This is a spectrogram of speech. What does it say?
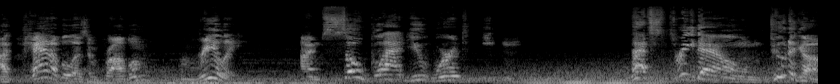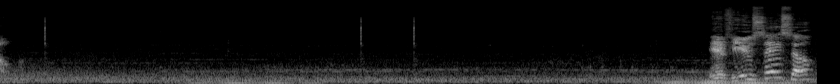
A cannibalism problem? Really? I'm so glad you weren't eaten. That's three down, two to go. If you say so,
